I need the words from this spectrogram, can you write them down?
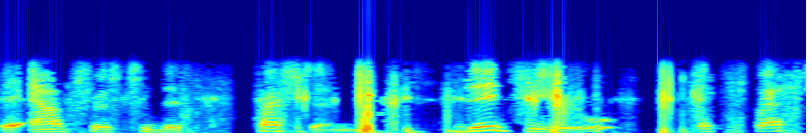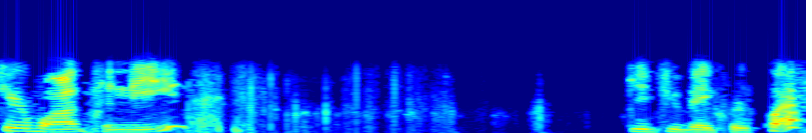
the answers to this question. Did you express your wants and needs? Did you make requests?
